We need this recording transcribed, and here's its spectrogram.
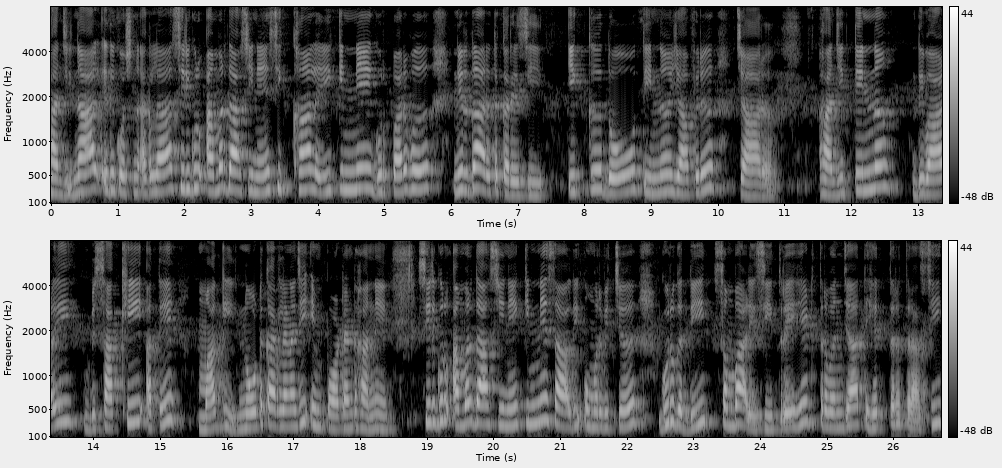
ਹਾਂਜੀ, ਨਾਲ ਇਹਦੇ ਕੁਐਸਚਨ ਅਗਲਾ, ਸ੍ਰੀ ਗੁਰੂ ਅਮਰਦਾਸ ਜੀ ਨੇ ਸਿੱਖਾਂ ਲਈ ਕਿੰਨੇ ਗੁਰਪਰਵ ਨਿਰਧਾਰਿਤ ਕਰੇ ਸੀ? 1 2 3 ਜਾਂ ਫਿਰ 4 ਹਾਂਜੀ 3 ਦਿਵਾਲੀ, ਵਿਸਾਖੀ ਅਤੇ ਮਾਘੀ। ਨੋਟ ਕਰ ਲੈਣਾ ਜੀ ਇੰਪੋਰਟੈਂਟ ਹਨ ਇਹ। ਸ੍ਰੀ ਗੁਰੂ ਅਮਰਦਾਸ ਜੀ ਨੇ ਕਿੰਨੇ ਸਾਲ ਦੀ ਉਮਰ ਵਿੱਚ ਗੁਰਗੱਦੀ ਸੰਭਾਲੀ ਸੀ? 63 53 73 83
